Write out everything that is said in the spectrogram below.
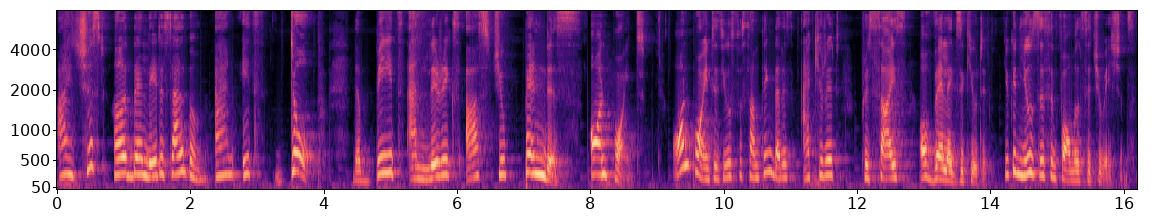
I just heard their latest album and it's dope. The beats and lyrics are stupendous, on point. On point is used for something that is accurate, precise, or well executed. You can use this in formal situations.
